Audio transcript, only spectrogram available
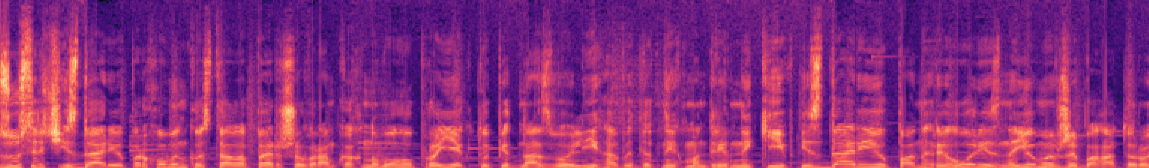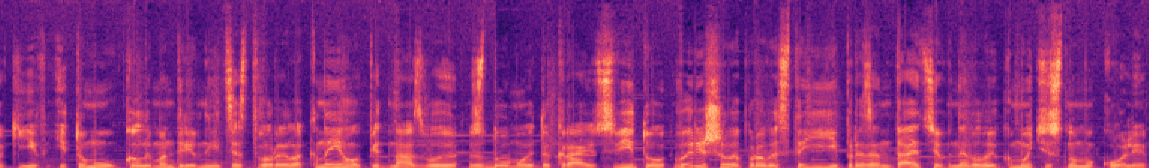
Зустріч із Дарією Пархоменко стала першою в рамках нового проєкту під назвою Ліга видатних мандрівників. Із Дарією пан Григорій знайомий вже багато років. І тому, коли мандрівниця створила книгу під назвою З дому і до краю світу, вирішили провести її презентацію в невеликому тісному колі.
